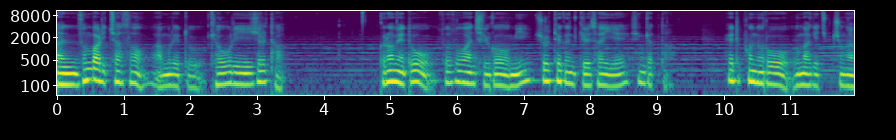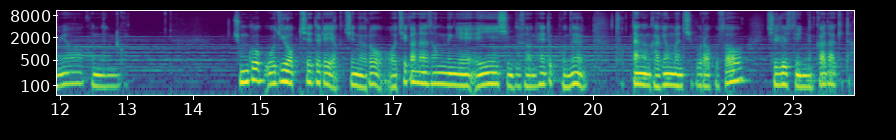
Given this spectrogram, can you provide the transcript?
난 손발이 차서 아무래도 겨울이 싫다. 그럼에도 소소한 즐거움이 출퇴근길 사이에 생겼다. 헤드폰으로 음악에 집중하며 걷는 것. 중국 오디오 업체들의 약진으로 어지간한 성능의 ANC 무선 헤드폰을 적당한 가격만 지불하고서 즐길 수 있는 까닭이다.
